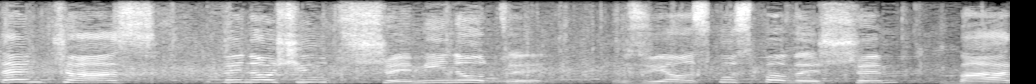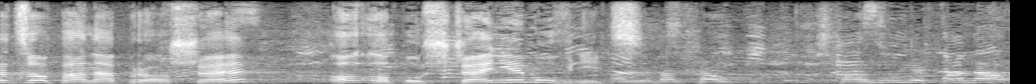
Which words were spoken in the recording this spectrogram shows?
Ten czas wynosił 3 minuty. W związku z powyższym bardzo pana proszę o opuszczenie mównicy. Panie marszałku, szanuję pana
